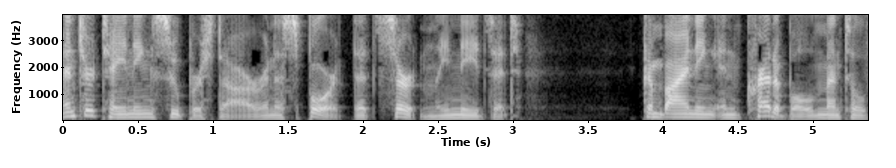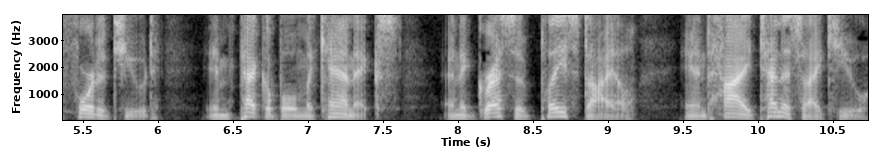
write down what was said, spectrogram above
entertaining superstar in a sport that certainly needs it. Combining incredible mental fortitude, impeccable mechanics, an aggressive play style, and high tennis IQ,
